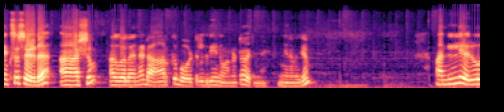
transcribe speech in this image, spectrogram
നെക്സ്റ്റ് ഷെയ്ഡ് ആഷും അതുപോലെ തന്നെ ഡാർക്ക് ബോട്ടിൽ ഗ്രീനും ആണ് കേട്ടോ വരുന്നത് ഇങ്ങനെ വരും. നല്ലൊരു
